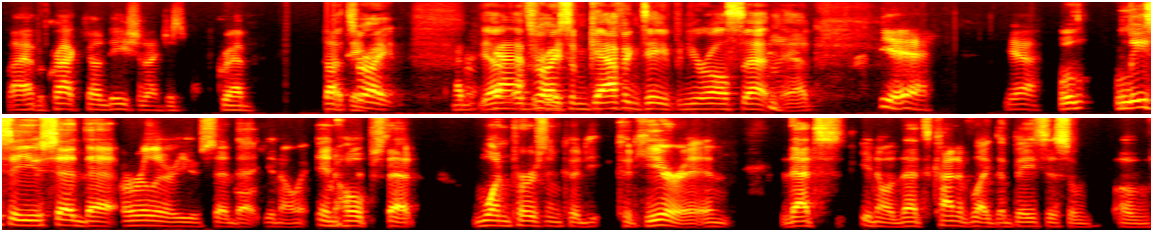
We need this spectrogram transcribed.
If I have a cracked foundation, I just grab duct that's tape. Right. Yeah, that's right. Some gaffing tape, and you're all set, man. yeah. Yeah. Well, Lisa, you said that earlier. You said that you know, in hopes that one person could could hear it. And that's you know that's kind of like the basis of of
